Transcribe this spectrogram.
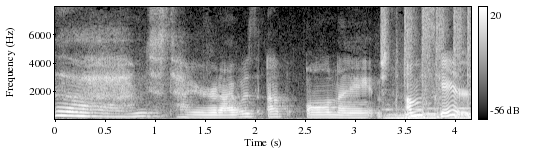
I'm just tired. I was up all night. I'm scared.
